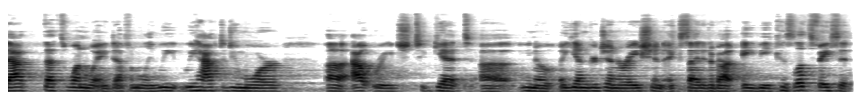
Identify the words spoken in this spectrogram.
that that's one way. Definitely, we we have to do more uh, outreach to get uh, you know a younger generation excited about AV. Because let's face it,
